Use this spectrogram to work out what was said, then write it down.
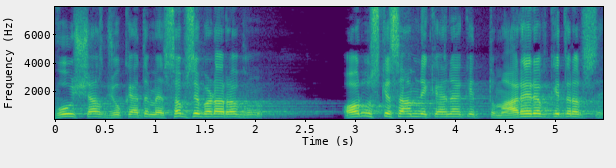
وہ شخص جو کہتا ہے میں سب سے بڑا رب ہوں اور اس کے سامنے کہنا کہ تمہارے رب کی طرف سے۔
